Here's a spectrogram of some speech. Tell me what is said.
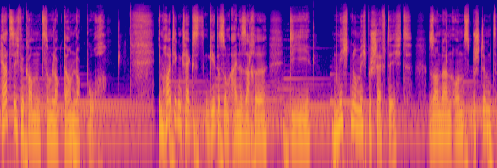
Herzlich willkommen zum Lockdown-Logbuch. Im heutigen Text geht es um eine Sache, die nicht nur mich beschäftigt, sondern uns bestimmt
